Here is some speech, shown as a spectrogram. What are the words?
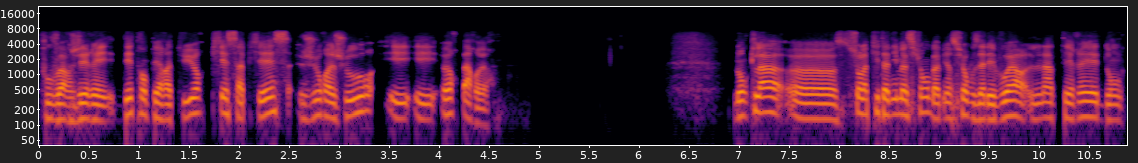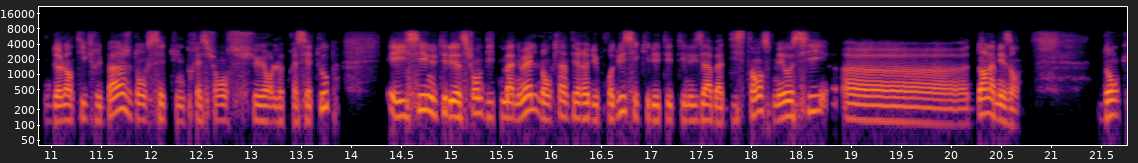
pouvoir gérer des températures pièce à pièce, jour à jour et, heure par heure. Donc là, sur la petite animation, bah, bien sûr, vous allez voir l'intérêt de l'anti-grippage. Donc, c'est une pression sur le preset Et ici, une utilisation dite manuelle. Donc, l'intérêt du produit, c'est qu'il est utilisable à distance, mais aussi dans la maison. Donc,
